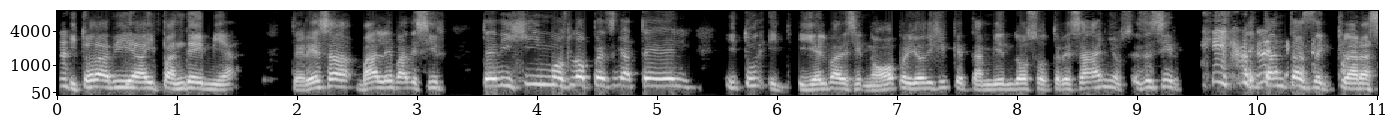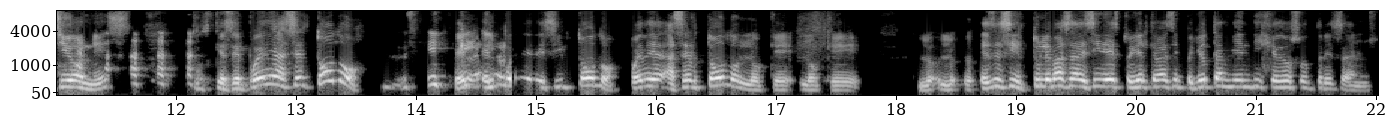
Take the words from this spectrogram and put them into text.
y todavía hay pandemia, Teresa Vale va a decir, te dijimos López Gatel, y tú, y, él va a decir, no, pero yo dije que también dos o tres años. Es decir, hay tantas declaraciones, pues que se puede hacer todo. él, puede decir todo, puede hacer todo lo que, lo que, es decir, tú le vas a decir esto y él te va a decir, pero yo también dije dos o tres años.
